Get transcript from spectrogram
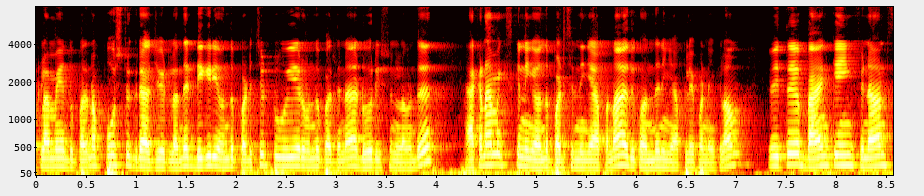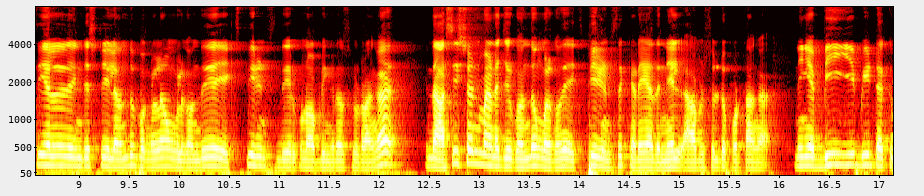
எல்லாமே வந்து பார்த்தீங்கன்னா போஸ்ட் கிராஜுவேட்டில் வந்து டிகிரி வந்து படித்து டூ இயர் வந்து பார்த்தீங்கன்னா டூரேஷனில் வந்து எக்கனாமிக்ஸ்க்கு நீங்கள் வந்து படிச்சிருந்தீங்க அப்படின்னா இதுக்கு வந்து நீங்கள் அப்ளை பண்ணிக்கலாம். வித் பேங்கிங் ஃபினான்சியல் இண்டஸ்ட்ரியில் வந்து பார்த்தீங்கன்னா உங்களுக்கு வந்து எக்ஸ்பீரியன்ஸ் வந்து இருக்கணும் அப்படிங்கிறத சொல்கிறாங்க இந்த அசிஸ்டன்ட் மேனேஜருக்கு வந்து உங்களுக்கு வந்து எக்ஸ்பீரியன்ஸு கிடையாது நெல் அப்படின்னு சொல்லிட்டு போட்டாங்க. நீங்கள் BE B Tech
